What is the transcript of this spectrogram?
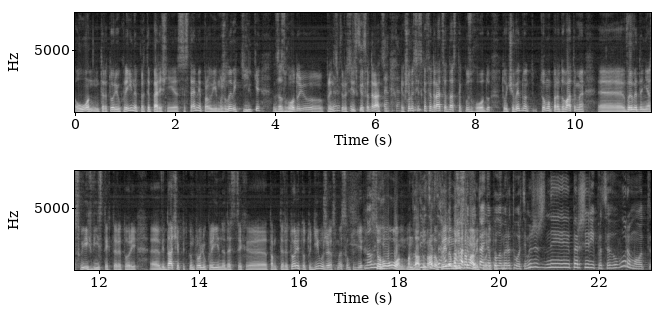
ООН на території України при теперішній системі правовій можливе тільки за згодою в принципі Російської Федерації. так, так. Якщо Російська Федерація дасть таку згоду, то очевидно тому передуватиме е, виведення своїх військ тих територій, е, віддача під контроль України десь цих е, там територій, то тоді вже смисл тоді Ну, але цього ООН мандату, дивіться, правда? Україна може сама питань відтворити. навколо це. миротворців. Ми ж не перший рік про це говоримо. От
